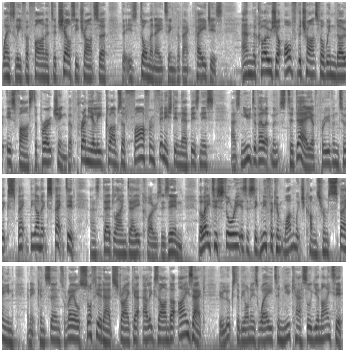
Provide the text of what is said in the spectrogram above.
Wesley Fofana to Chelsea transfer that is dominating the back pages and the closure of the transfer window is fast approaching, but Premier League clubs are far from finished in their business as new developments today have proven to expect the unexpected as deadline day closes in. The latest story is a significant one which comes from Spain and it concerns Real Sociedad striker Alexander Isak, who looks to be on his way to Newcastle United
